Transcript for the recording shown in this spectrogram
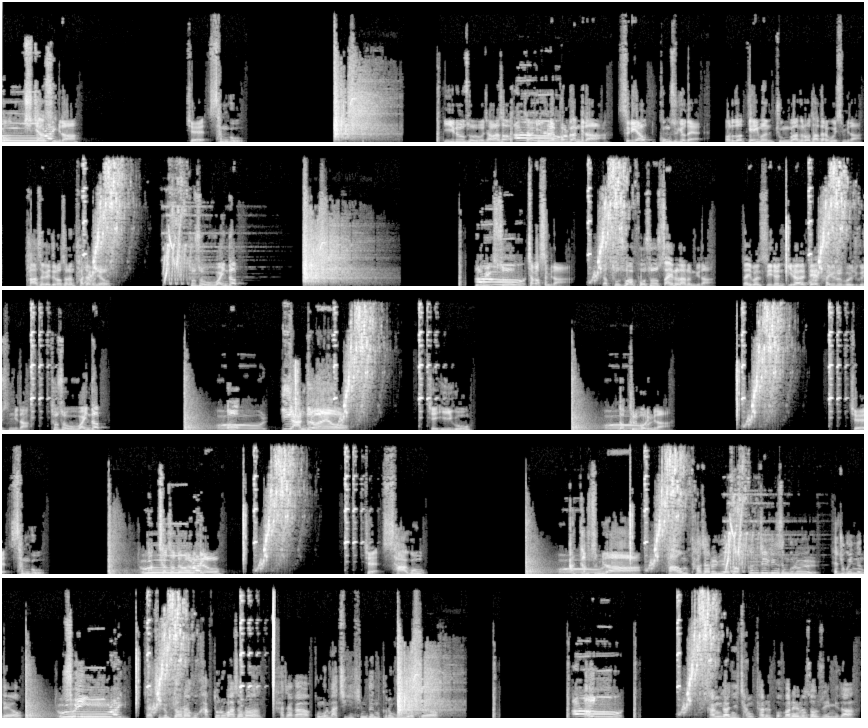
어, 치지 않습니다. 제 3구. 2루수 잡아서 자 1루에 볼 갑니다. 3아웃 공수교대. 어느덧 게임은 중반으로 다다르고 있습니다. 타석에 들어서는 타자군요. 투수 와인드업. 우익수 잡았습니다. 자, 투수와 포수 사인을 나눕니다. 자, 이번 시즌 1할 때 타율을 보여주고 있습니다. 투수 와인드업. 어, 이게 안 들어가네요. 제 2구 너클볼입니다. 제 3구 꽉 차서 들어가는데요. 제 4구 아깝습니다. 다음 타자를 위해서 끈질긴 승부를 해주고 있는데요. 스윙! 자, 지금 변하고 각도로 봐서는 타자가 공을 맞히기 힘든 그런 공이었어요. 간간히 장타를 뽑아내는 선수입니다.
